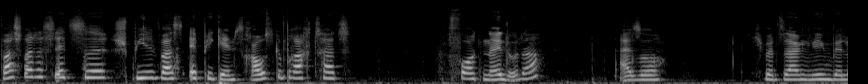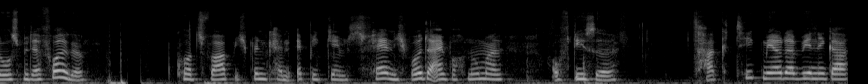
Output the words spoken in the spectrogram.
was war das letzte Spiel, was Epic Games rausgebracht hat? Fortnite, oder? Also, ich würde sagen, legen wir los mit der Folge. Kurz vorab, ich bin kein Epic Games Fan. Ich wollte einfach nur mal auf diese Taktik mehr oder weniger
